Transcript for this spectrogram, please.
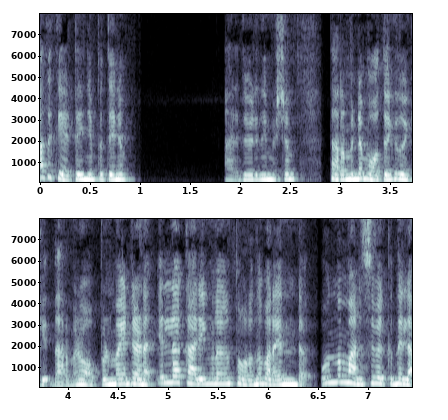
അത് കേട്ട് കഴിഞ്ഞപ്പോഴത്തേനും അനിത ഒരു നിമിഷം ധർമ്മന്റെ മുഖത്തേക്ക് നോക്കി. ധർമ്മൻ ഓപ്പൺ മൈൻഡാണ് എല്ലാ കാര്യങ്ങളും തുറന്നു പറയുന്നുണ്ട്. ഒന്നും മനസ്സിൽ വെക്കുന്നില്ല.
